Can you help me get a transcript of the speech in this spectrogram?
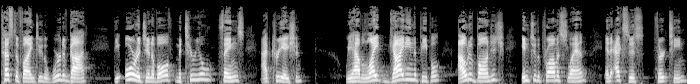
testifying to the Word of God, the origin of all material things at creation. We have light guiding the people out of bondage into the promised land in Exodus 13.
